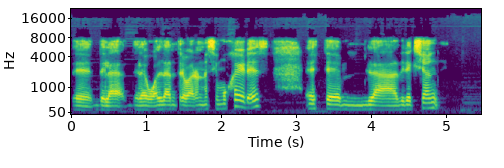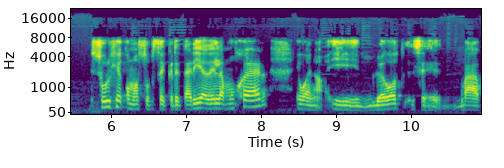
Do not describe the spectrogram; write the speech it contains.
de, la, de la igualdad entre varones y mujeres. Este, la dirección surge como subsecretaría de la mujer y bueno, y luego se va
